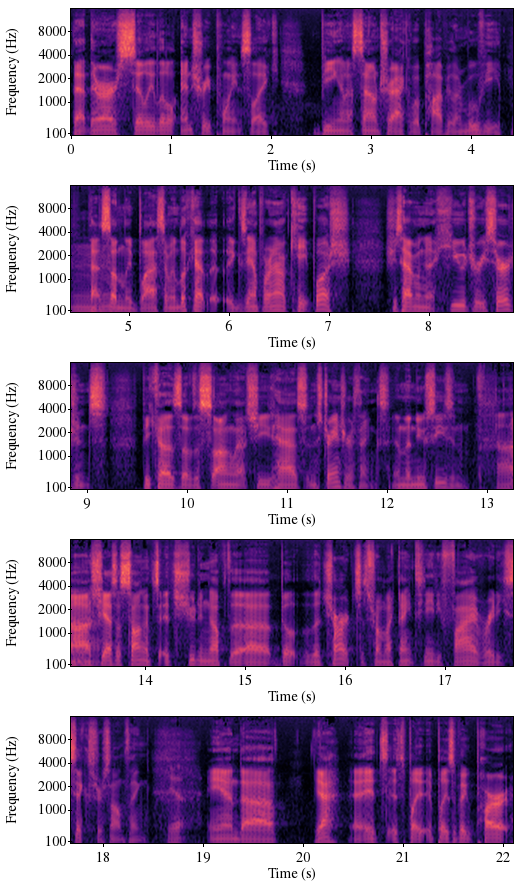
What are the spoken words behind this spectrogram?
that there are silly little entry points like being on a soundtrack of a popular movie Mm-hmm. that suddenly blasts i mean look at the example right now kate bush she's having a huge resurgence because of the song that she has in Stranger Things in the new season. Ah. Uh, she has a song; it's it's shooting up the uh, built, the charts. It's from like 1985 or 86 or something. Yeah. And uh, yeah, it's it's play, it plays a big part.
